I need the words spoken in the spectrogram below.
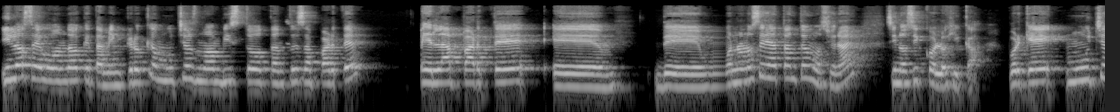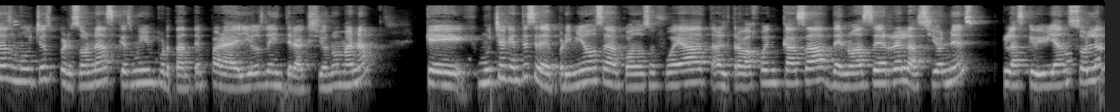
Y lo segundo, que también creo que muchos no han visto tanto esa parte, es la parte eh, de, bueno, no sería tanto emocional, sino psicológica, porque muchas, muchas personas, que es muy importante para ellos la interacción humana, que mucha gente se deprimió, o sea, cuando se fue al trabajo en casa de no hacer relaciones, las que vivían solas,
